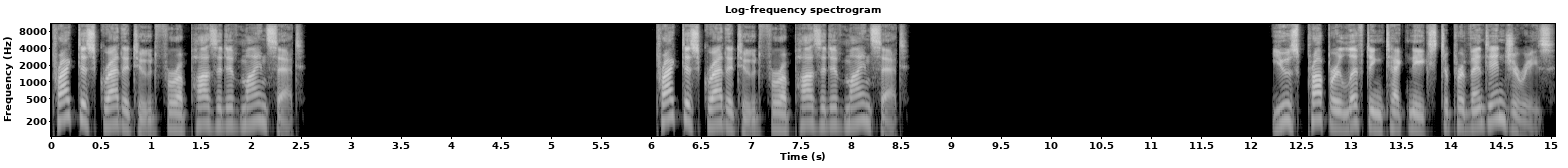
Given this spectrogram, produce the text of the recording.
Practice gratitude for a positive mindset. Practice gratitude for a positive mindset. Use proper lifting techniques to prevent injuries.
